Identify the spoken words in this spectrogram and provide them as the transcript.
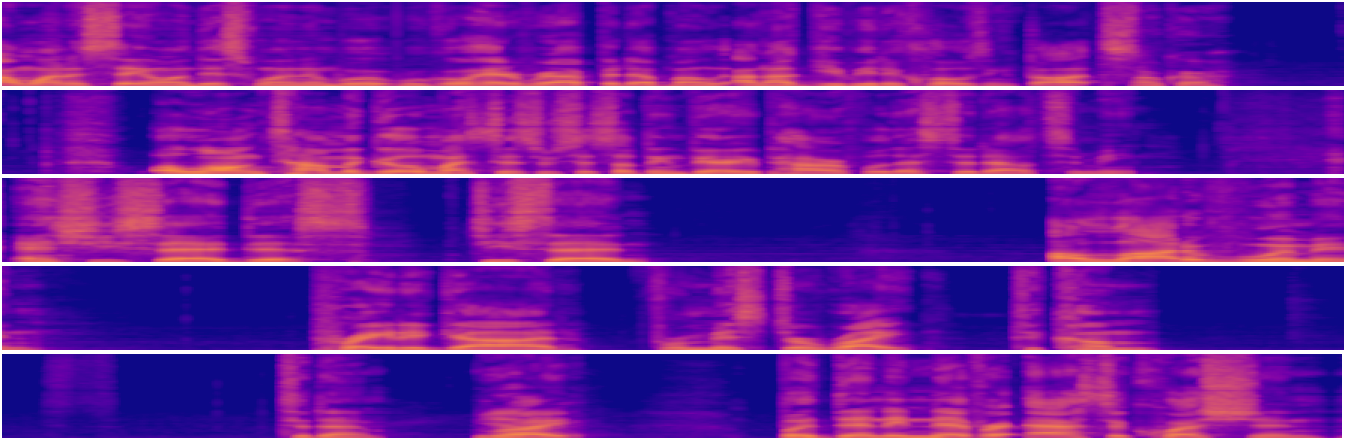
I want to say on this one, and we'll, we'll go ahead and wrap it up, and I'll, and I'll give you the closing thoughts Okay. a long time ago, my sister said something very powerful that stood out to me. And she said this She said, A lot of women pray to God for Mr. Right to come to them, Yeah. right? But then they never ask the question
